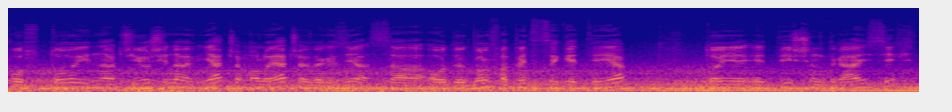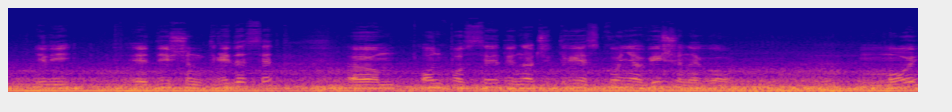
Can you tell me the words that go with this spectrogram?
postoji znači, još jedna jača, malo jača verzija sa, od Golfa 5 GTI-a, to je Edition 30 ili Edition 30. on posjeduje znači 30 konja više nego moj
